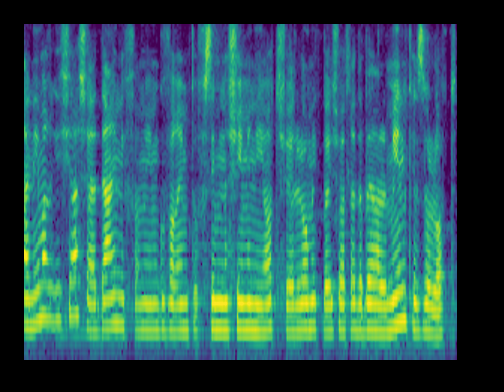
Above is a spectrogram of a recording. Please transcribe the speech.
אני מרגישה שעדיין לפעמים גברים תופסים נשים מיניות שלא מתביישות לדבר על מין כזולות.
